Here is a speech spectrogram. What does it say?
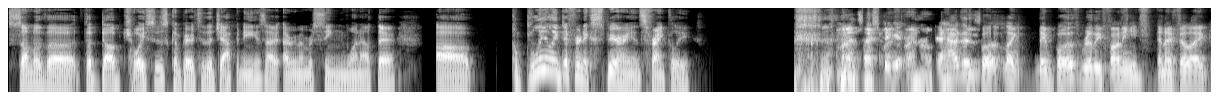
some of the the dub choices compared to the Japanese, I, I remember seeing one out there. Uh completely different experience, frankly. I'm gonna text my it- friend real It has quick, it both like they both really funny, and I feel like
